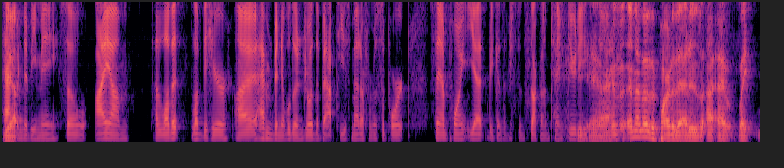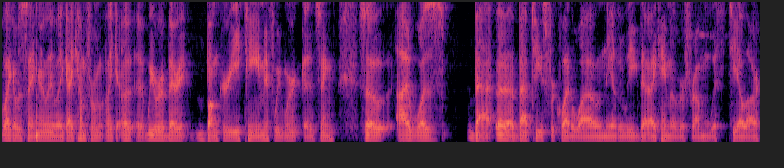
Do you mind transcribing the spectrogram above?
happened to be me. So I um I love it. Love to hear. I haven't been able to enjoy the Baptiste meta from a support standpoint yet because I've just been stuck on tank duty. Yeah, so and, and another part of that is I, I like like I was saying earlier, like I come from like a, a- we were a very bunkery team if we weren't goatsing, so I was ba- uh, Baptiste for quite a while in the other league that I came over from with TLR,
